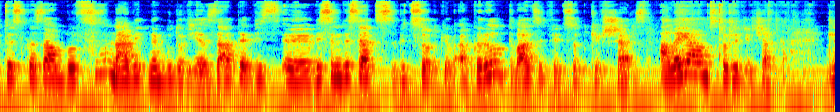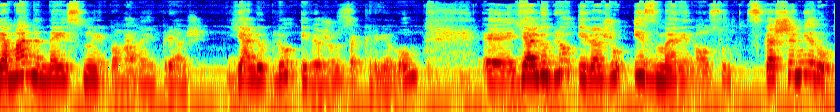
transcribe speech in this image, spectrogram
хтось сказав би, фу, навіть не буду в'язати. Е, 80% акрил, 20% шерсть. Але я вам скажу, дівчатка, для мене не існує поганої пряжі. Я люблю і в'яжу з акрилу. Е, Я люблю і в'яжу із меріносу. З кашеміру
